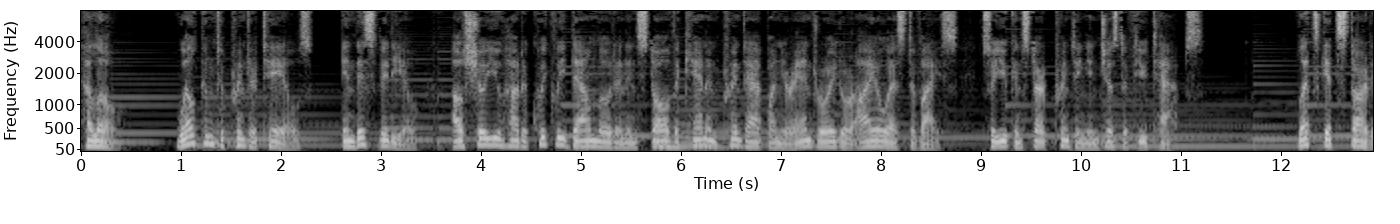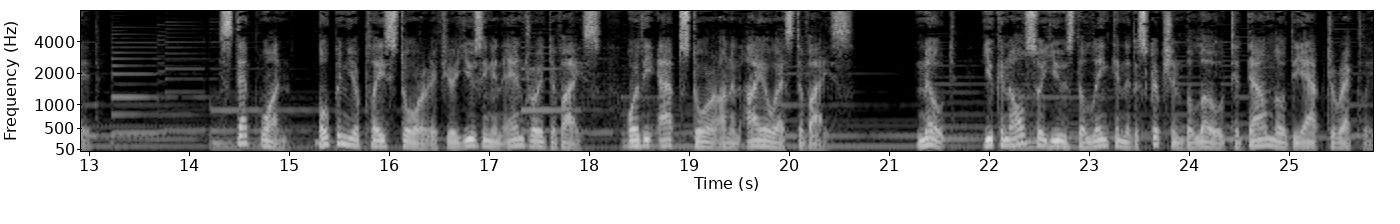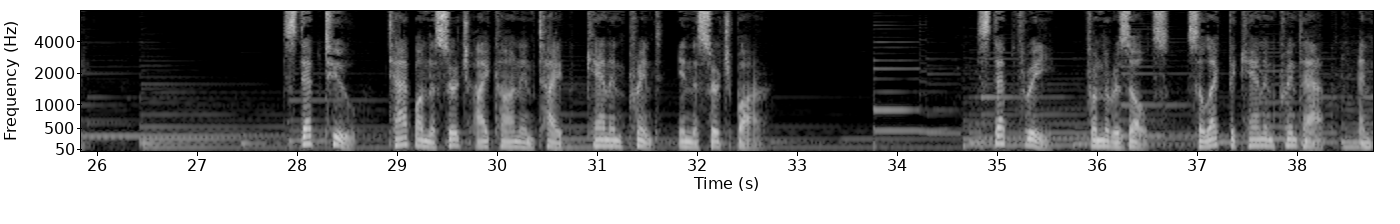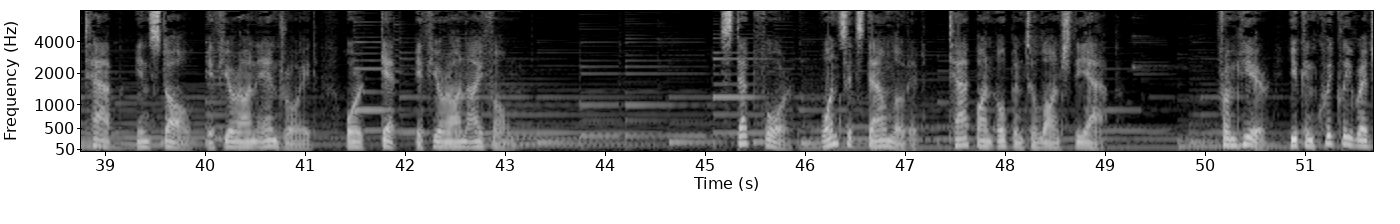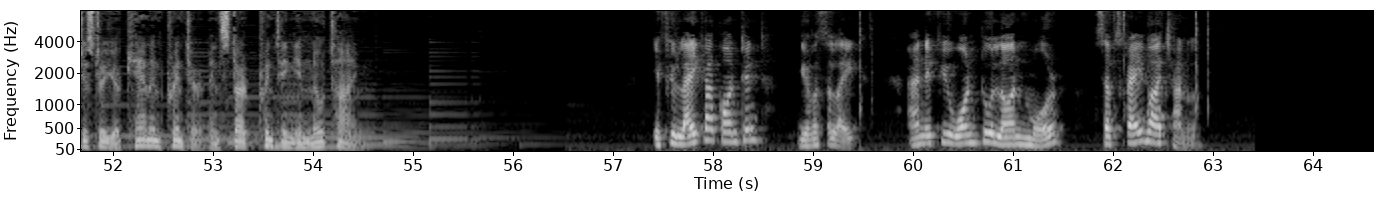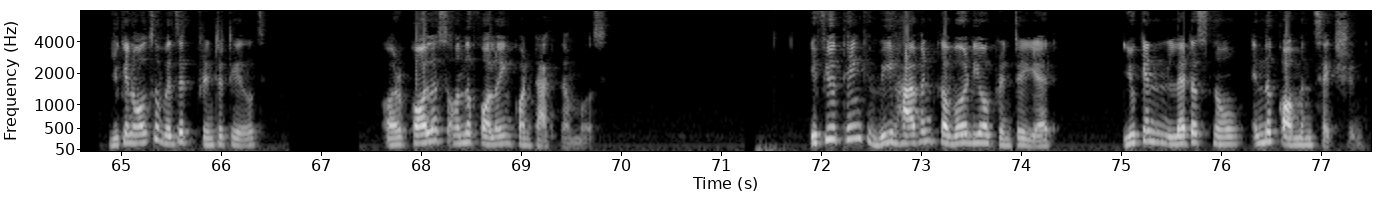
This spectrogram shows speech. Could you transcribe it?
Hello. Welcome to Printer Tales. In this video, I'll show you how to quickly download and install the Canon Print app on your Android or iOS device, so you can start printing in just a few taps. Let's get started. Step 1. Open your Play Store if you're using an Android device, or the App Store on an iOS device. Note, you can also use the link in the description below to download the app directly. Step 2. Tap on the search icon and type Canon Print in the search bar. Step 3. From the results, select the Canon Print app, and tap Install if you're on Android, or Get if you're on iPhone. Step 4. Once it's downloaded, tap on Open to launch the app. From here, you can quickly register your Canon printer and start printing in no time. If you like our content, give us a like. And if you want to learn more, subscribe our channel. You can also visit Printer Tales or call us on the following contact numbers. If you think we haven't covered your printer yet, you can let us know in the comment section.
